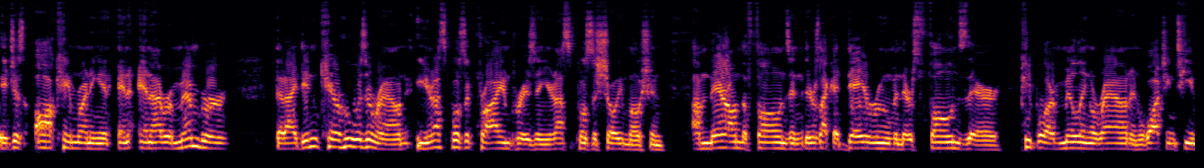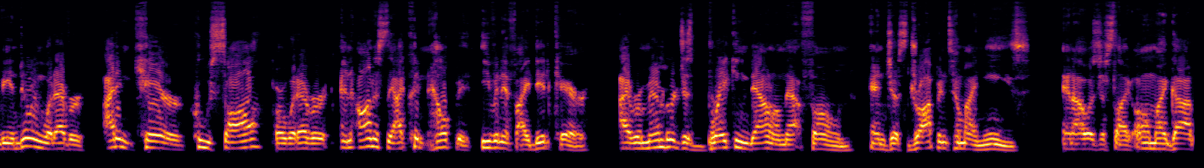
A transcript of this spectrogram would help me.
it just all came running in. And, and I remember that I didn't care who was around. You're not supposed to cry in prison. You're not supposed to show emotion. I'm there on the phones and there's like a day room and there's phones there. People are milling around and watching TV and doing whatever. I didn't care who saw or whatever. And honestly, I couldn't help it, even if I did care. I remember just breaking down on that phone and just dropping to my knees. And I was just like, oh my God,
